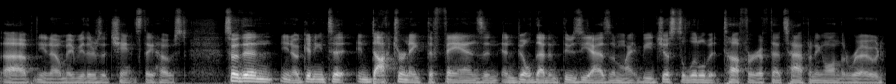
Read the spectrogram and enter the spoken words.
uh, you know, maybe there's a chance they host. So then, you know, getting to indoctrinate the fans and, and build that enthusiasm might be just a little bit tougher if that's happening on the road.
